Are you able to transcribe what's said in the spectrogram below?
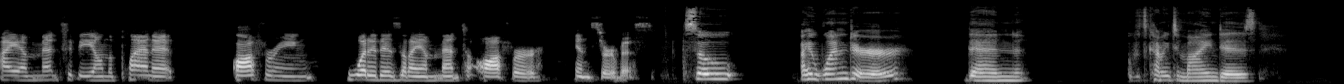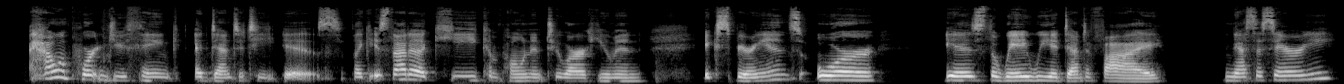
I am meant to be on the planet offering what it is that I am meant to offer in service. So I wonder then what's coming to mind is how important do you think identity is? Like, is that a key component to our human experience, or is the way we identify necessary?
